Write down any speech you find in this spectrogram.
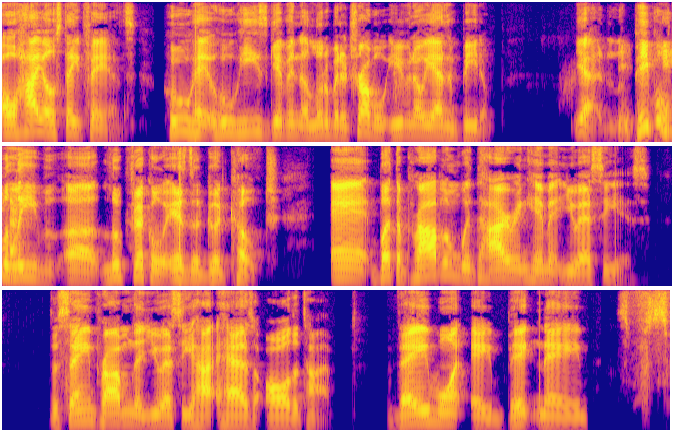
Ohio State fans who who he's given a little bit of trouble, even though he hasn't beat him. Yeah, people Yeah. believe uh, Luke Fickell is a good coach, and but the problem with hiring him at USC is the same problem that USC ha- has all the time. They want a big name, s-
